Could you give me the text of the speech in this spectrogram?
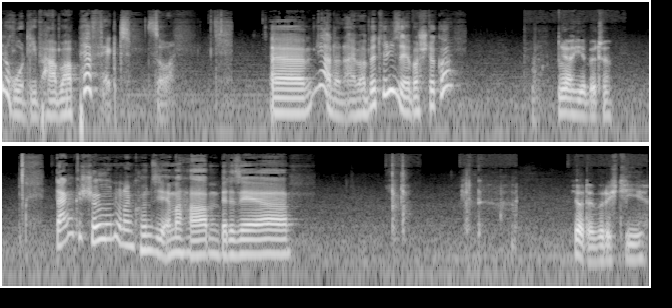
Ein Rotliebhaber, perfekt. So. Ähm, ja, dann einmal bitte die Silberstücke. Ja, hier bitte. Dankeschön und dann können Sie einmal haben, bitte sehr. Ja, dann würde ich die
